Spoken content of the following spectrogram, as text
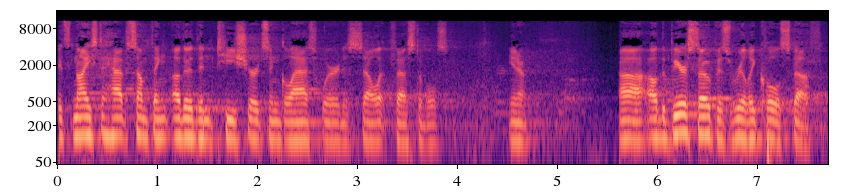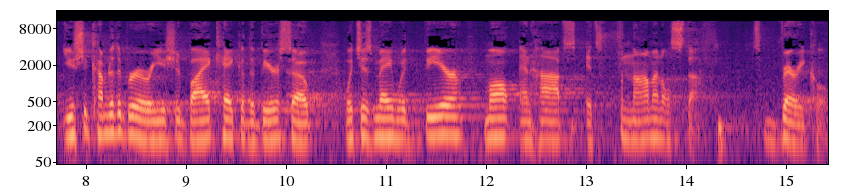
It's nice to have something other than T-shirts and glassware to sell at festivals. You know. Uh, oh, the beer soap is really cool stuff. You should come to the brewery. You should buy a cake of the beer soap, which is made with beer, malt, and hops. It's phenomenal stuff. It's very cool.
